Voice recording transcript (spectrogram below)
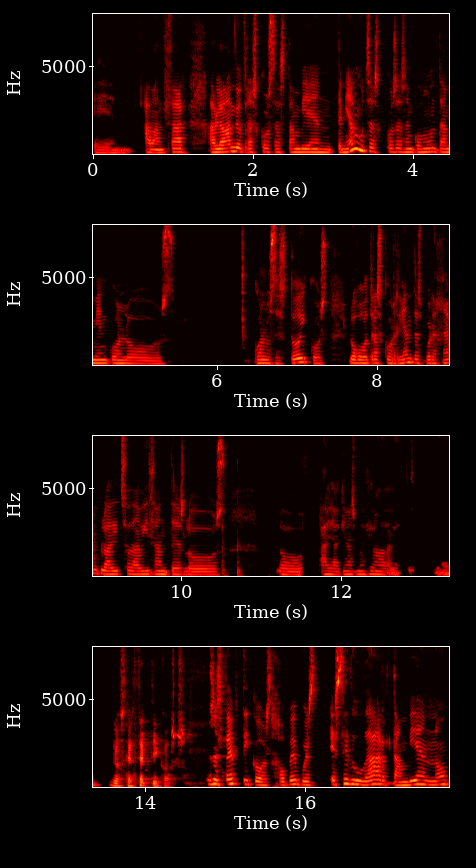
em, avanzar. Hablaban de otras cosas también, tenían muchas cosas en común también con los con los estoicos. Luego otras corrientes, por ejemplo, ha dicho David antes los, los ay, ¿a quién has mencionado David? Los escépticos. Los escépticos, Jope, pues ese dudar también, ¿no?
